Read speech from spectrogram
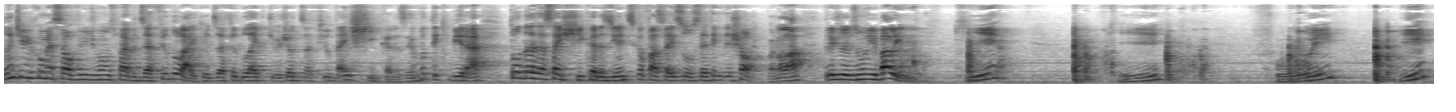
antes de começar o vídeo, vamos para o desafio do like. O desafio do like de hoje é o desafio das xícaras. Eu vou ter que virar todas essas xícaras e antes que eu faça isso, você tem que deixar o like. Bora lá, 3, 2, 1 e valendo. Aqui, aqui, foi e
